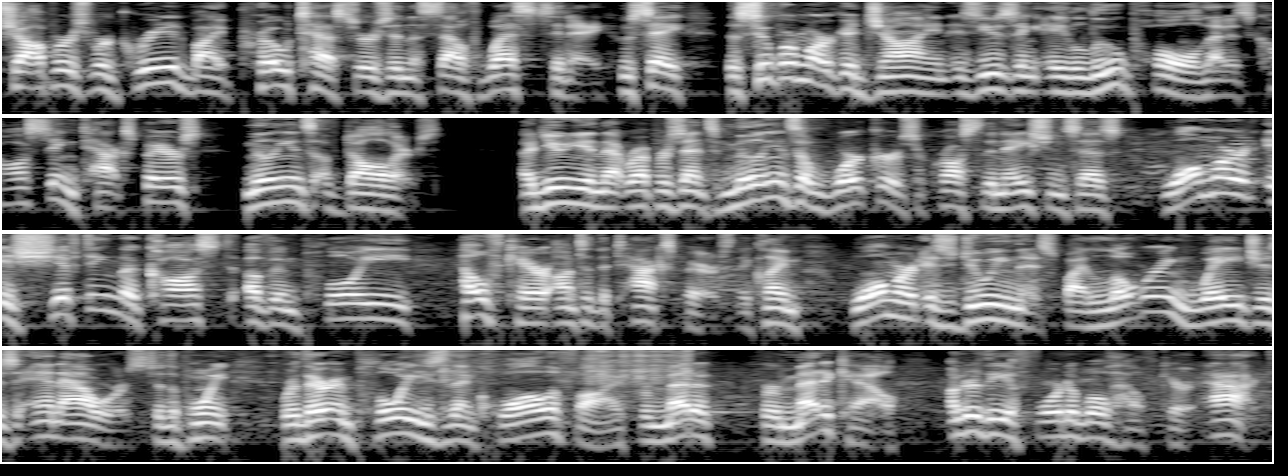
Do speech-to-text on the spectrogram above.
shoppers were greeted by protesters in the Southwest today who say the supermarket giant is using a loophole that is costing taxpayers millions of dollars. A union that represents millions of workers across the nation says Walmart is shifting the cost of employee health care onto the taxpayers. They claim Walmart is doing this by lowering wages and hours to the point where their employees then qualify for, Medi- for Medi-Cal under the Affordable Health Care Act.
